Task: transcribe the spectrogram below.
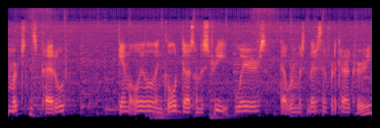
Merchants peddled gamma oil and gold dust on the street wares that were medicine for the Karakuri.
